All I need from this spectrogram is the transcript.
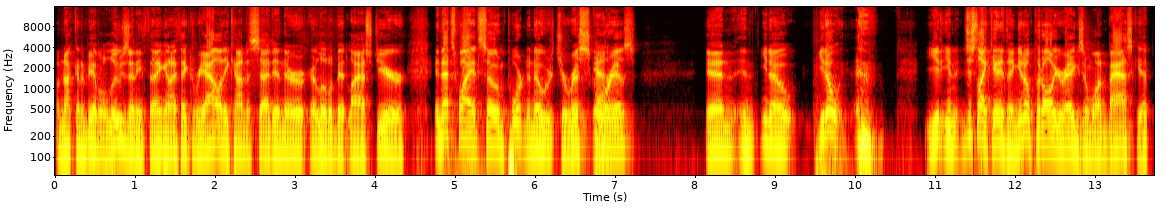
I'm not going to be able to lose anything." And I think reality kind of set in there a little bit last year, and that's why it's so important to know what your risk score is. And and you know, you don't you, you know, just like anything, you don't put all your eggs in one basket.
